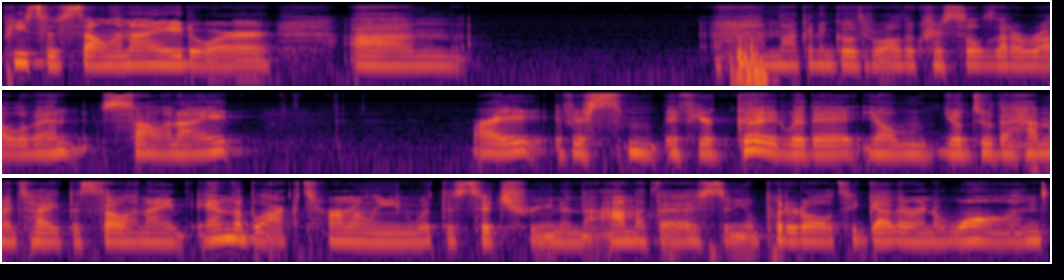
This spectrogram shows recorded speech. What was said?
piece of selenite, or um, I'm not going to go through all the crystals that are relevant, selenite, right? If you're if you're good with it, you'll you'll do the hematite, the selenite, and the black tourmaline with the citrine and the amethyst, and you'll put it all together in a wand,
